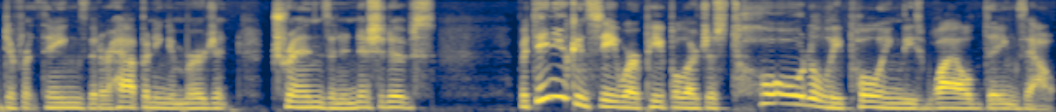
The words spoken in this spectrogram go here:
different things that are happening, emergent trends and initiatives. But then you can see where people are just totally pulling these wild things out,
